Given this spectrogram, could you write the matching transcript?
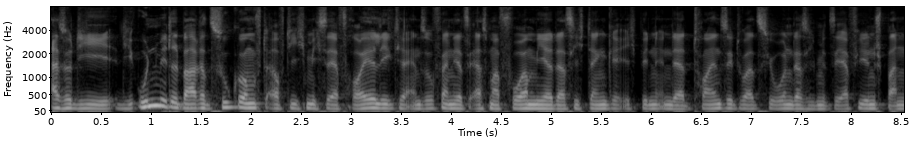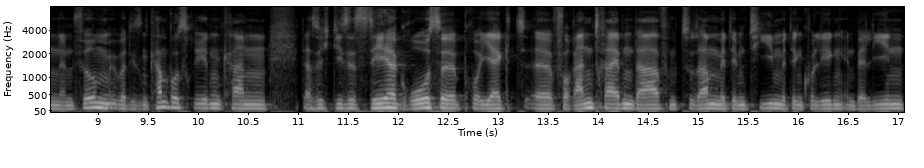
Also die, die unmittelbare Zukunft, auf die ich mich sehr freue, liegt ja insofern jetzt erstmal vor mir, dass ich denke, ich bin in der tollen Situation, dass ich mit sehr vielen spannenden Firmen über diesen Campus reden kann, dass ich dieses sehr große Projekt äh, vorantreiben darf, zusammen mit dem Team, mit den Kollegen in Berlin.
